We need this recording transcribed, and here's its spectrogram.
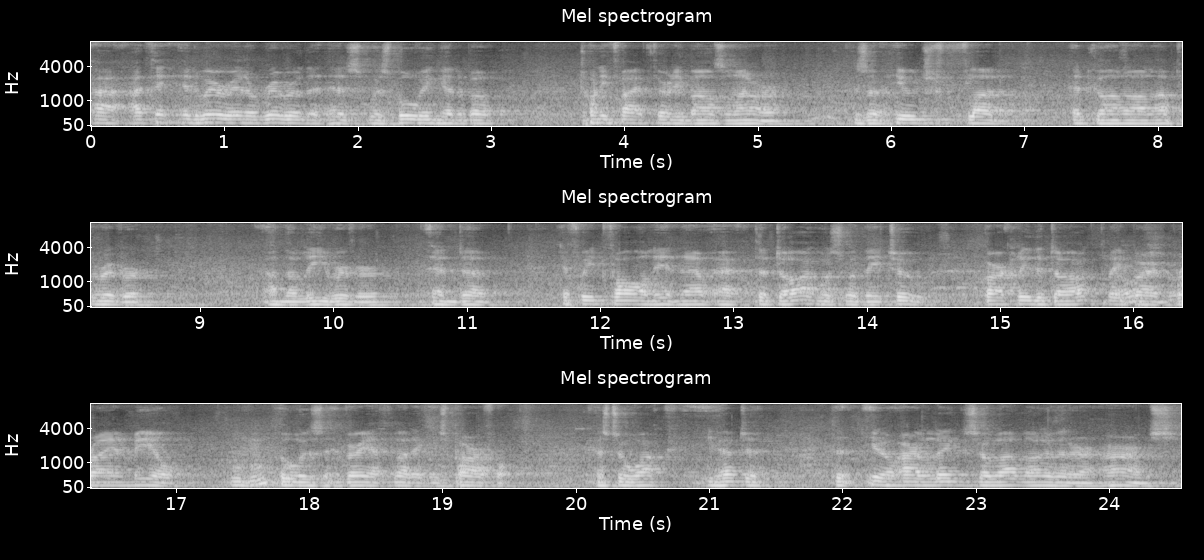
uh, I think, and we were in a river that has, was moving at about 25, 30 miles an hour. There's a huge flood had gone on up the river, on the Li River. And uh, if we'd fallen in, now, uh, the dog was with me too. Barkley the dog, played by Brian Muehl, who was very athletic, he's powerful. Because to walk, you have to, the, you know, our legs are a lot longer than our arms.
